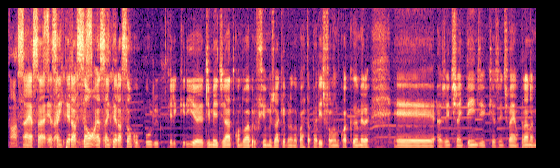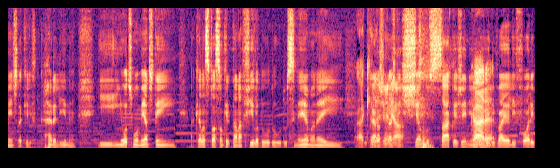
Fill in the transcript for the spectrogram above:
Nossa. Ah, essa essa interação, essa interação com o público que ele cria de imediato quando abre o filme, já quebrando a quarta parede, falando com a câmera, é, a gente já entende que a gente vai entrar na mente daquele cara ali, né? E em outros momentos tem aquela situação que ele está na fila do, do, do, cinema, né? E o cara é atrás tá enchendo o saco, é genial. Cara, ele vai ali fora e,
